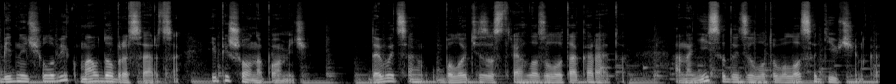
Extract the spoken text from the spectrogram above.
Бідний чоловік мав добре серце і пішов на поміч. Дивиться, в болоті застрягла золота карета, а на ній сидить золотоволоса дівчинка.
